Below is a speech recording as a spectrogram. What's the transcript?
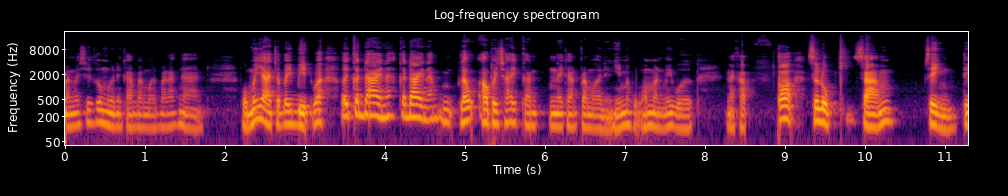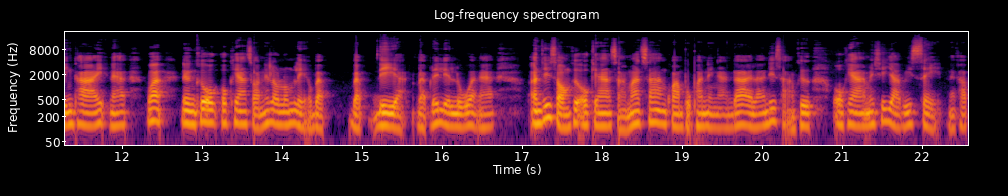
มันไม่ใช่เครื่องมือในการประเมินพนักงาน ผมไม่อยากจะไปบิดว่า เอ้ยก็ได้นะก็ได้นะ แล้วเอาไปใช้กันในการประเมินอย่างนี้ผมว่ามันไม่ work นะครับ ก็สรุป 3 สิ่งทิ้งท้ายนะฮะว่า 1 คือโอเคสอนให้เราล้มเหลวแบบแบบดีอะแบบได้เรียนรู้นะฮะอันที่ 2 คือ OKR สามารถสร้างความผูกพันในงานได้ และอันที่ 3 คือ OKR ไม่ใช่ยาวิเศษนะครับ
